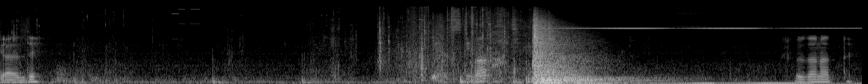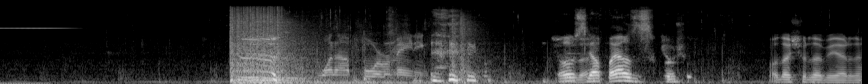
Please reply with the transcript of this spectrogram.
Geldi. Ha. Şuradan attı. One op four remaining. O Şurada. silah bayağı hızlı sıkıyormuş. O da şurada bir yerde.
